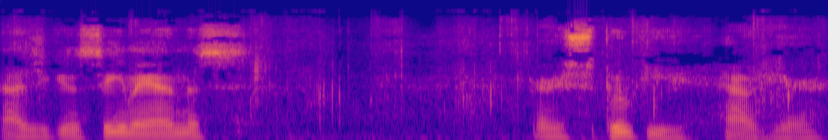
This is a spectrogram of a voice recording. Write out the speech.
As you can see, man, this very spooky out here.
